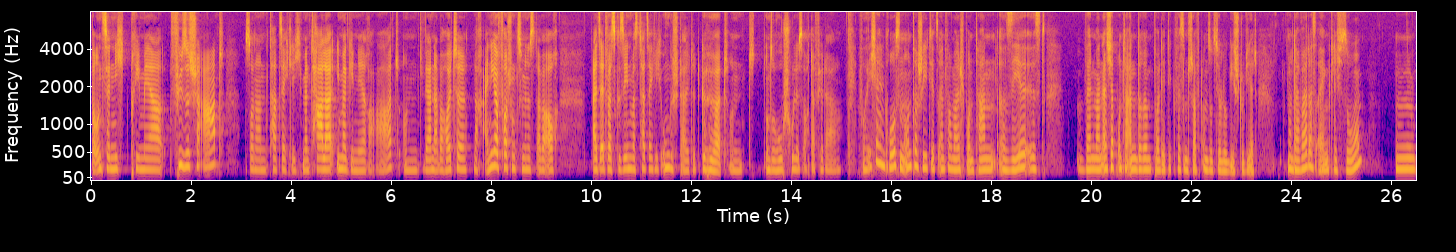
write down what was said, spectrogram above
bei uns ja nicht primär physische Art, sondern tatsächlich mentaler, imaginärer Art und werden aber heute nach einiger Forschung zumindest aber auch als etwas gesehen, was tatsächlich umgestaltet gehört. Und unsere Hochschule ist auch dafür da. Wo ich einen großen Unterschied jetzt einfach mal spontan äh, sehe, ist, wenn man, also ich habe unter anderem Politikwissenschaft und Soziologie studiert. Und da war das eigentlich so, mh,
